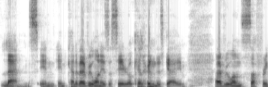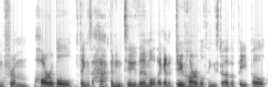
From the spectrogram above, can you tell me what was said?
lens in in kind of everyone is a serial killer in this game. Everyone's suffering from horrible things are happening to them or they're going to do horrible things to other people.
